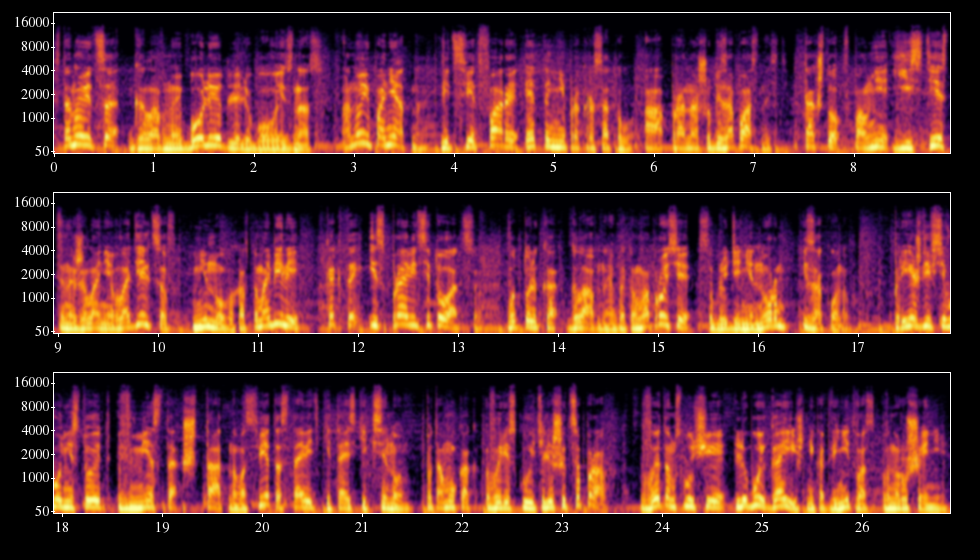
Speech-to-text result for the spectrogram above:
становится головной болью для любого из нас. Оно и понятно, ведь свет фары — это не про красоту, а про нашу безопасность. Так что вполне естественно желание владельцев не новых автомобилей как-то исправить ситуацию. Вот только главное в этом вопросе — соблюдение норм и законов. Прежде всего не стоит вместо штатного света ставить китайский ксенон, потому как вы рискуете лишиться прав. В этом случае любой гаишник обвинит вас в нарушении.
